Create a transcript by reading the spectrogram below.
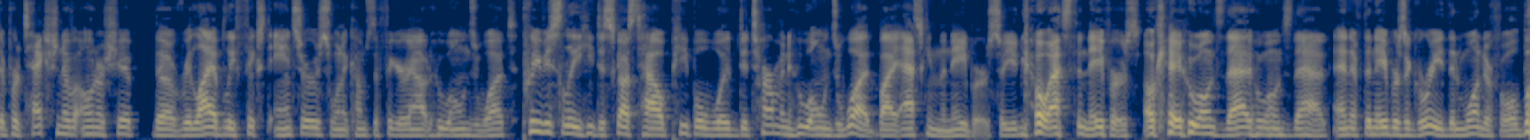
the protection of ownership, the reliably fixed answers when it comes to figuring out who owns what. Previously, he discussed how people would determine who owns what by asking the neighbors. So you'd go ask the neighbors, okay, who owns that, who owns that, and if the neighbors agreed, then wonderful.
